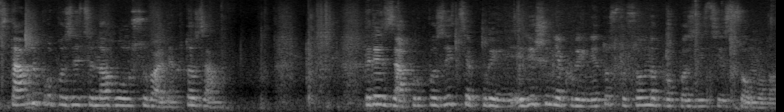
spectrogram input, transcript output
Ставлю пропозицію на голосування. Хто за? Три за. Пропозиція прийня... Рішення прийнято стосовно пропозиції Сомова.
